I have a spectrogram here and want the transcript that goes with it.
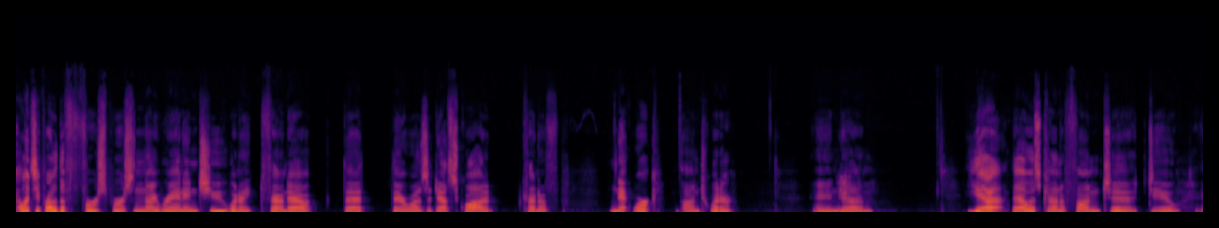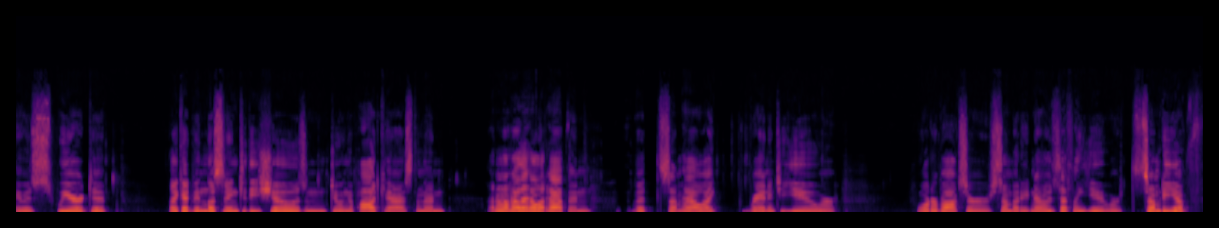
I would say, probably the first person I ran into when I found out that there was a Death Squad kind of network on Twitter. And, Yeah. um, yeah, that was kind of fun to do. It was weird to, like, I'd been listening to these shows and doing a podcast, and then I don't know how the hell it happened, but somehow I ran into you or Waterboxer or somebody. No, it was definitely you or somebody of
